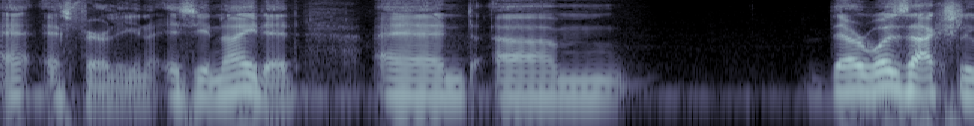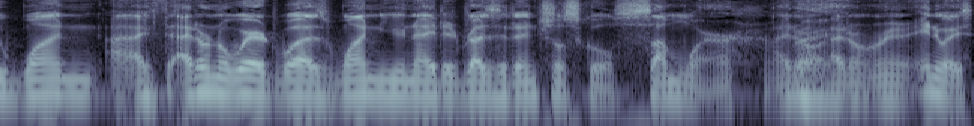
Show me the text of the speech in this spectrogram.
uh, Is fairly is united, and um, there was actually one. I, I don't know where it was. One United residential school somewhere. I don't. I don't remember. Anyways,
